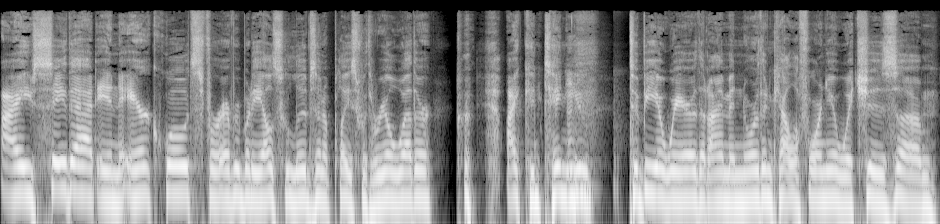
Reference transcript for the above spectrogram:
I say that in air quotes for everybody else who lives in a place with real weather. I continue to be aware that I'm in Northern California, which is um,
